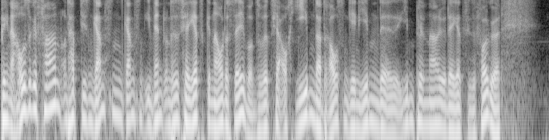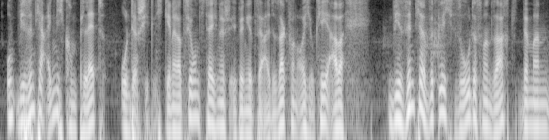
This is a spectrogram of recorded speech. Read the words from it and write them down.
bin ich nach Hause gefahren und habe diesen ganzen, ganzen Event, und es ist ja jetzt genau dasselbe, und so wird es ja auch jedem da draußen gehen, jedem, der, jedem Plenario, der jetzt diese Folge hört. Und wir sind ja eigentlich komplett unterschiedlich. Generationstechnisch, ich bin jetzt der alte Sack von euch, okay, aber wir sind ja wirklich so, dass man sagt, wenn man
